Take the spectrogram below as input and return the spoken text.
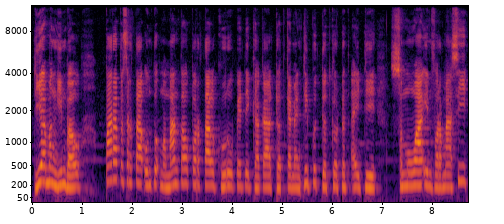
Dia menghimbau para peserta untuk memantau portal guru p3k.kemendikbud.go.id semua informasi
